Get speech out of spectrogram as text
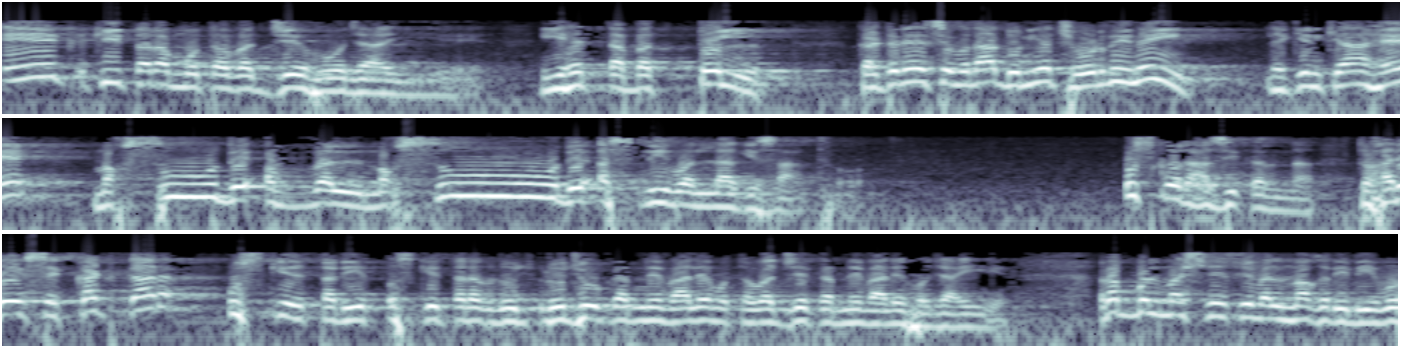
ایک کی طرف متوجہ ہو جائیے۔ یہ تبتل، کٹنے سے بنا دنیا چھوڑ دی نہیں۔ لیکن کیا ہے؟ مقصود اول، مقصود اصلی وہ اللہ کے ساتھ ہو۔ اس کو راضی کرنا۔ تو ہر ایک سے کٹ کر اس کی طریق، اس کی طرف رجوع کرنے والے، متوجہ کرنے والے ہو جائیے۔ رب المشرق والمغربی وہ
